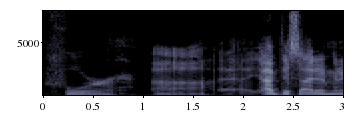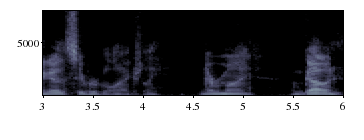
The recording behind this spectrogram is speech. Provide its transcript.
for. Uh, I've decided I'm going to go to the Super Bowl. Actually, never mind. I'm going.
